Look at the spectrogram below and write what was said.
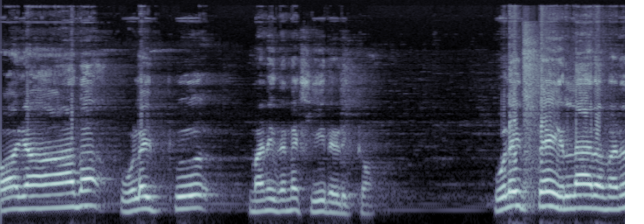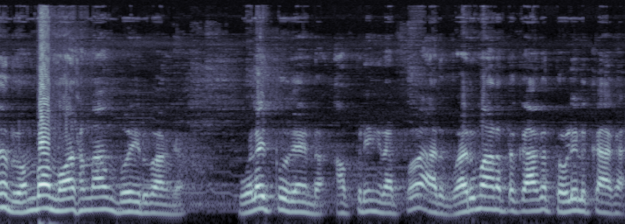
ஓயாத உழைப்பு மனிதனை சீரழிக்கும். உழைப்பே இல்லாத மனிதன் ரொம்ப மோசமாகவும் போயிடுவாங்க உழைப்பு வேண்டும். அப்படிங்கிறப்போ அது வருமானத்துக்காக தொழிலுக்காக.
